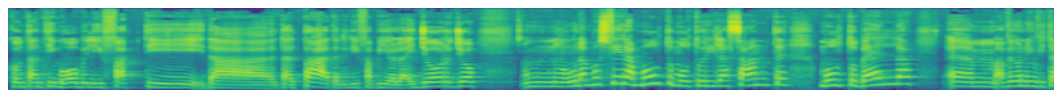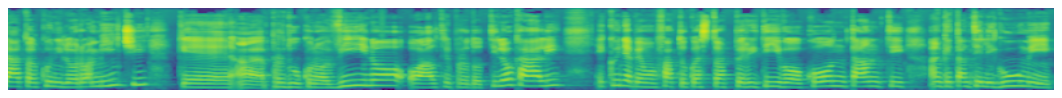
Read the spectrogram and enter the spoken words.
con tanti mobili fatti da, dal padre di Fabiola e Giorgio un, un'atmosfera molto molto rilassante, molto bella. Um, avevano invitato alcuni loro amici che uh, producono vino o altri prodotti locali e quindi abbiamo fatto questo aperitivo con tanti, anche tanti legumi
